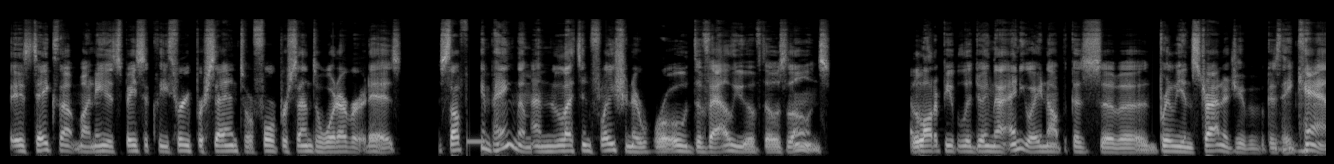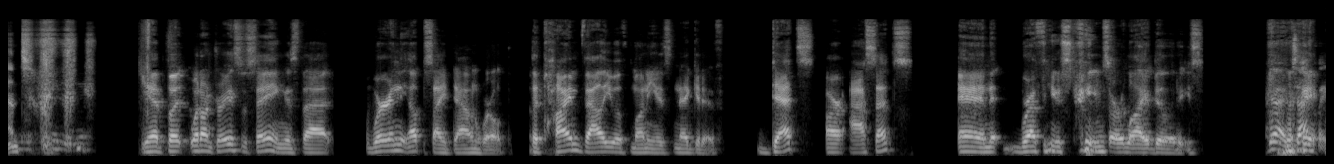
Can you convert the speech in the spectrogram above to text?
is take that money, it's basically 3% or 4% or whatever it is, stop paying them and let inflation erode the value of those loans. A lot of people are doing that anyway, not because of a brilliant strategy, but because they can't. yeah, but what Andreas was saying is that we're in the upside down world. The time value of money is negative. Debts are assets and revenue streams are liabilities. Yeah, exactly.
